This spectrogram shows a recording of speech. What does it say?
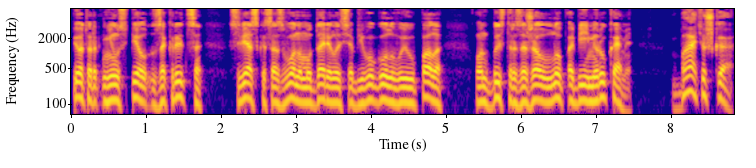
Петр не успел закрыться, связка со звоном ударилась об его голову и упала, он быстро зажал лоб обеими руками. «Батюшка,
